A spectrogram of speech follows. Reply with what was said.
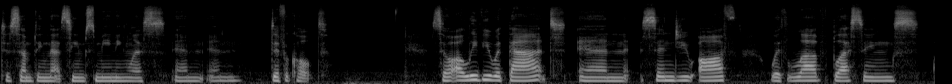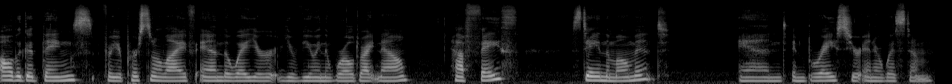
to something that seems meaningless and, and difficult. So I'll leave you with that and send you off with love, blessings, all the good things for your personal life and the way you're you're viewing the world right now. Have faith, stay in the moment, and embrace your inner wisdom.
